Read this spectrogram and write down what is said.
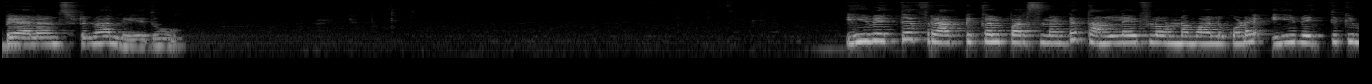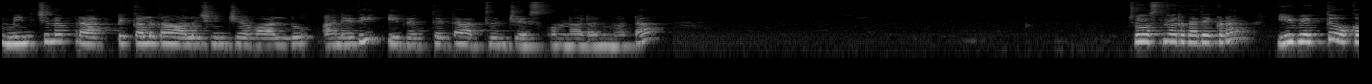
బ్యాలెన్స్డ్గా లేదు ఈ వ్యక్తే ప్రాక్టికల్ పర్సన్ అంటే తన లైఫ్‌లో ఉన్న వాళ్ళు కూడా ఈ వ్యక్తికి మించిన ప్రాక్టికల్‌గా ఆలోచించే వాళ్ళు అనేది ఈ వ్యక్తి అయితే అర్థం చేసుకున్నారనమాట. చూస్తున్నారు కదా ఇక్కడ. ఈ వ్యక్తి ఒక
